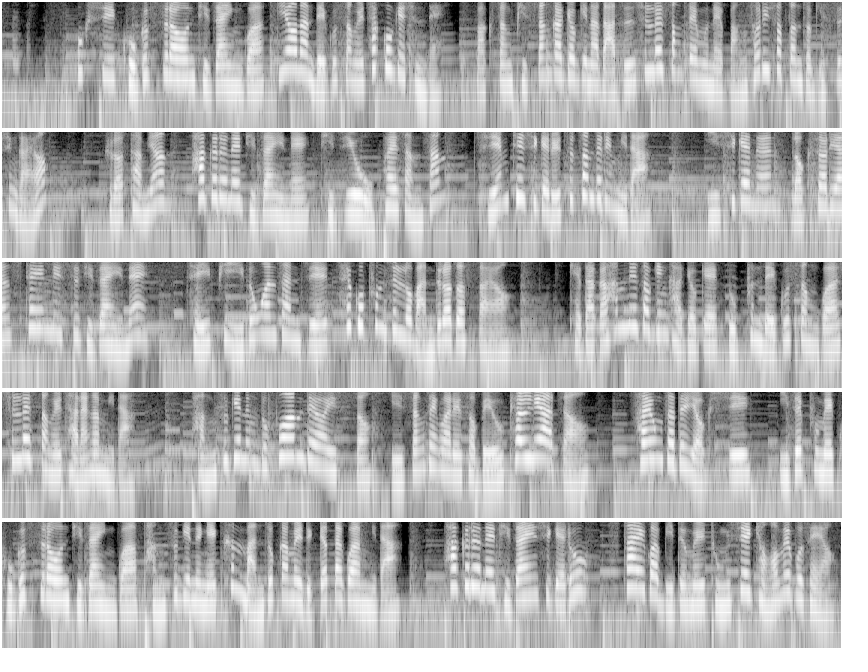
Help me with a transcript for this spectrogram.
혹시 고급스러운 디자인과 뛰어난 내구성을 찾고 계신데 막상 비싼 가격이나 낮은 신뢰성 때문에 망설이셨던 적 있으신가요? 그렇다면 파그른의 디자인의 디지오 5833 GMT 시계를 추천드립니다. 이 시계는 럭셔리한 스테인리스 디자인에 JP 이동원 산지의 최고 품질로 만들어졌어요. 게다가 합리적인 가격에 높은 내구성과 신뢰성을 자랑합니다. 방수 기능도 포함되어 있어 일상생활에서 매우 편리하죠. 사용자들 역시 이 제품의 고급스러운 디자인과 방수 기능에 큰 만족감을 느꼈다고 합니다. 파그른의 디자인 시계로 스타일과 믿음을 동시에 경험해 보세요.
